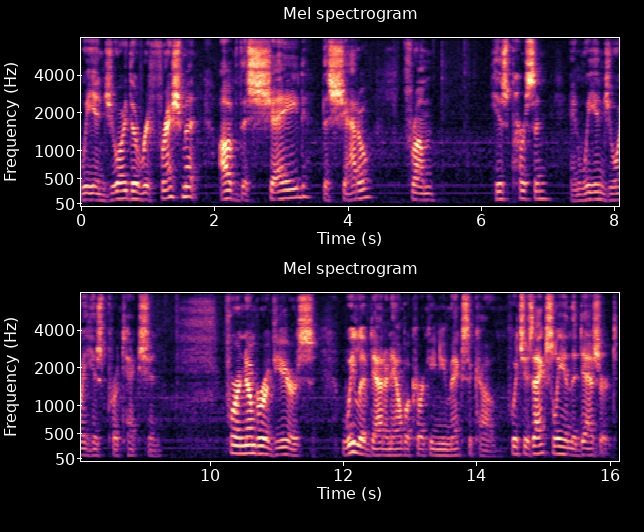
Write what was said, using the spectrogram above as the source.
We enjoy the refreshment of the shade, the shadow from His person, and we enjoy His protection. For a number of years, we lived out in Albuquerque, New Mexico, which is actually in the desert.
